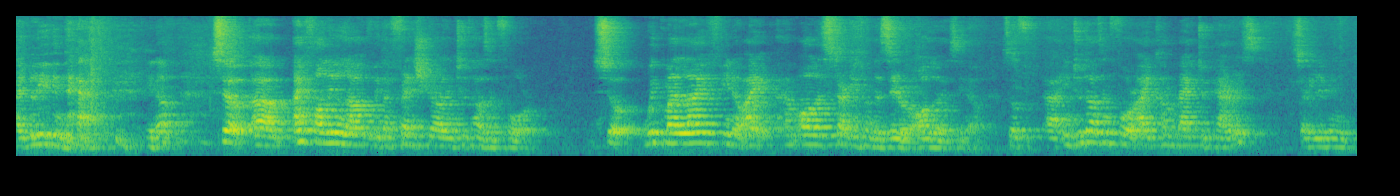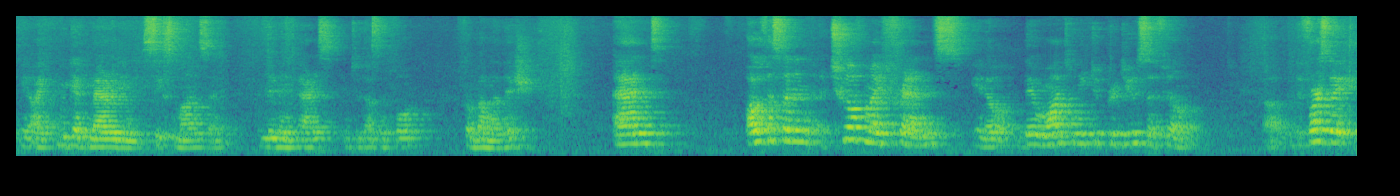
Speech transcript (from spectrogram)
I believe in that, you know. So um, I fall in love with a French girl in 2004. So with my life, you know, I am always starting from the zero, always, you know. So uh, in 2004, I come back to Paris, started living, you know, I, we get married in six months and live in Paris in 2004 from Bangladesh. And all of a sudden, two of my friends, you know, they want me to produce a film. Uh, first, they,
